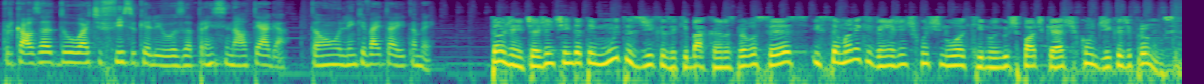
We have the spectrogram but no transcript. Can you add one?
por causa do artifício que ele usa para ensinar o TH. Então o link vai estar tá aí também. Então, gente, a gente ainda tem muitas dicas aqui bacanas para vocês e semana que vem a gente continua aqui no English Podcast com dicas de pronúncia.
